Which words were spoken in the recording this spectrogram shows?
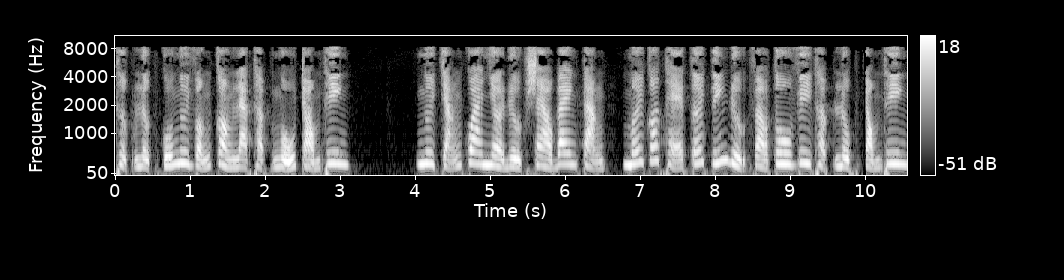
thực lực của ngươi vẫn còn là thập ngũ trọng thiên. Ngươi chẳng qua nhờ được sào ban tặng, mới có thể tới tiến được vào tu vi thập lục trọng thiên.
